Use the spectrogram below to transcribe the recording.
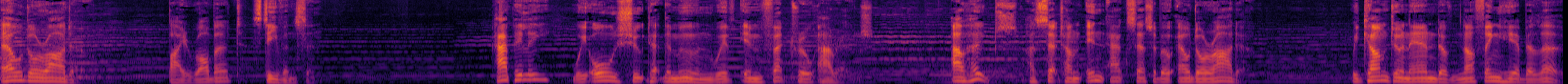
El Dorado by Robert Stevenson Happily, we all shoot at the moon with infectral arrows. Our hopes are set on inaccessible El Dorado. we come to an end of nothing here below.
